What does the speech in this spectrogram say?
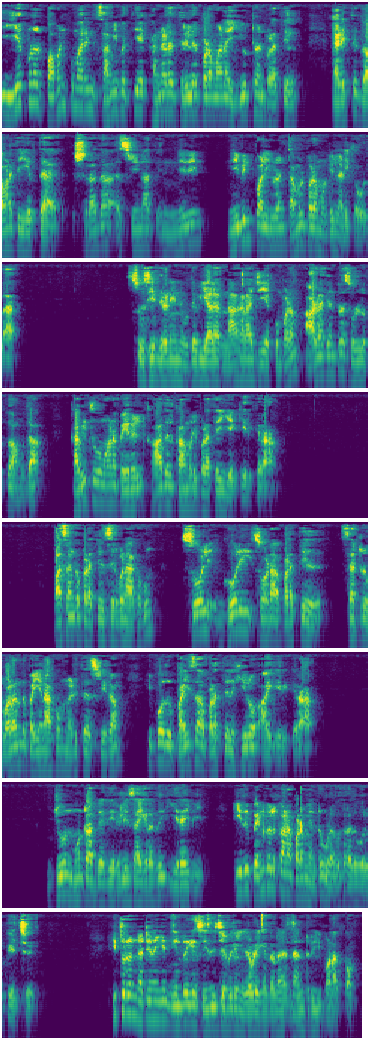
இயக்குனர் பவன்குமாரின் சமீபத்திய கன்னட த்ரில்லர் படமான யூ டர்ன் படத்தில் நடித்து கவனத்தை ஈர்த்த ஸ்ரதா ஸ்ரீநாத் நிவின் பாலியுடன் தமிழ் படம் ஒன்றில் நடிக்க உள்ளார் சுசீந்திரனின் உதவியாளர் நாகராஜ் இயக்கும் படம் அழகென்ற சொல்லுக்கு அமுதா. கவித்துவமான பெயரில் காதல் காமெடி படத்தை இயக்கியிருக்கிறார். பசங்க படத்தில் சிறுவனாகவும் சோலி கோலி சோடா படத்தில் சற்று வளர்ந்த பையனாகவும் நடித்த ஸ்ரீராம் இப்போது பைசா படத்தில் ஹீரோ ஆகியிருக்கிறார். ஜூன் மூன்றாம் தேதி ரிலீஸ் ஆகிறது இறைவி இது பெண்களுக்கான படம் என்று உலவுகிறது ஒரு பேச்சு. இத்துடன் நட்டினையின் இன்றைய செய்தி சேவைகள் நிறைவடைகின்றன. நன்றி வணக்கம்.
